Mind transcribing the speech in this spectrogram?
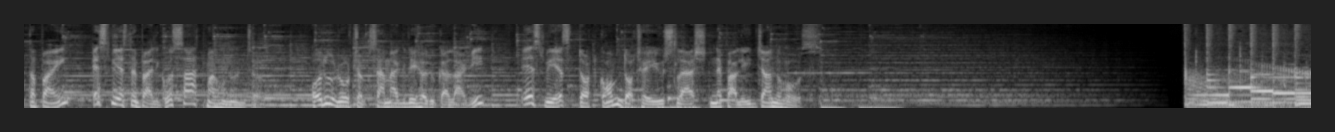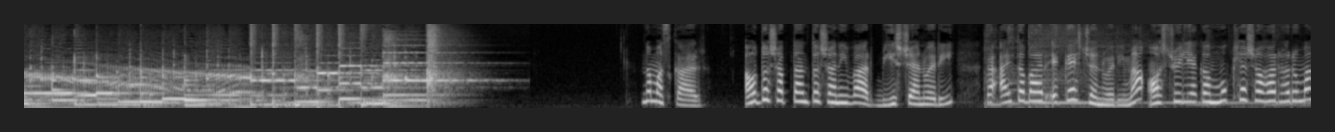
तपाईँ एसपिएस नेपालीको साथमा हुनुहुन्छ। अरू रोचक सामग्रीहरूका लागि SBS dot com dot slash Nepali जानुहोस्। नमस्कार। आउँदो सप्तान्त शनिबार बिस जनवरी र आइतबार एक्काइस जनवरीमा अस्ट्रेलियाका मुख्य सहरहरूमा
